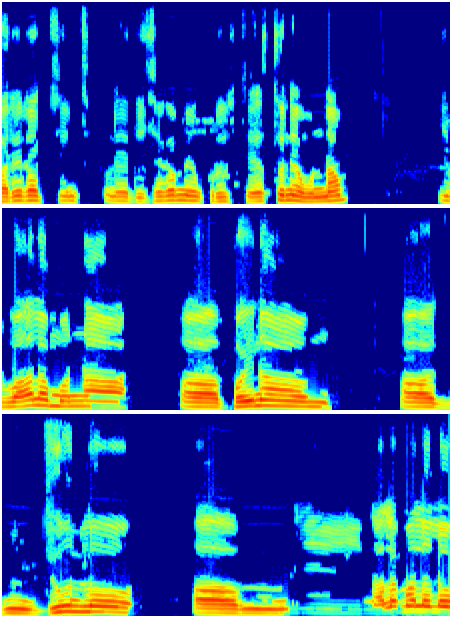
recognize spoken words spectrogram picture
పరిరక్షించుకునే దిశగా మేము కృషి చేస్తూనే ఉన్నాం. ఇవాళ మొన్న పోయిన జూన్లో ఈ నల్లమలలో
